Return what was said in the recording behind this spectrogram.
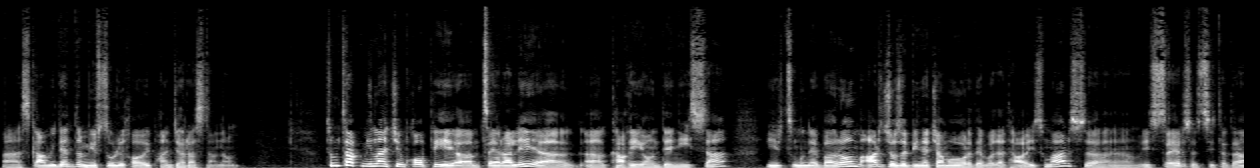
სკამიდან და მისულიყავი ფანჯარასთანო. თუმცა მილანში მყოფი მწერალი კარიონ დენისა ირწმუნება რომ არც ჯოზეფინა ჩამოვარდებოდა თავის ხმარს ის წერს ეს ციტატა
